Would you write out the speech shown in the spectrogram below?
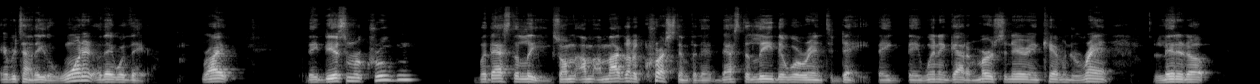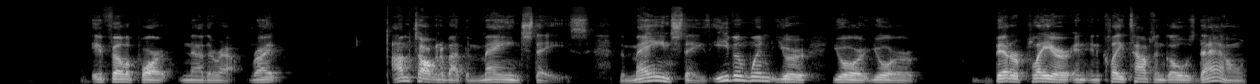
Every time they either won it or they were there. Right? They did some recruiting, but that's the league. So I'm, I'm, I'm not going to crush them for that. That's the league that we're in today. They they went and got a mercenary and Kevin Durant lit it up. It fell apart. Now they're out, right? I'm talking about the mainstays. The mainstays. Even when your your your better player and, and Klay Thompson goes down,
